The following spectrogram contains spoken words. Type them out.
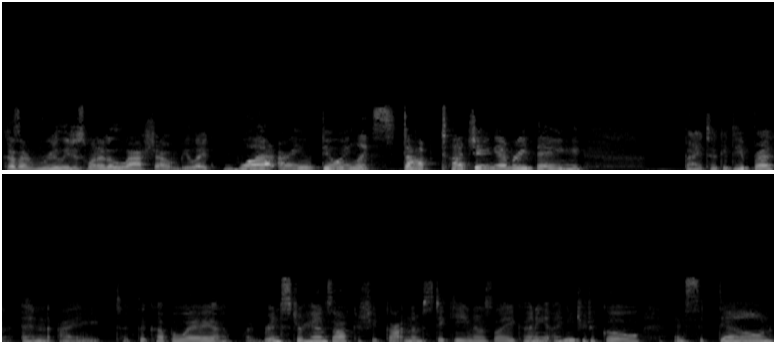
because I really just wanted to lash out and be like, what are you doing? Like, stop touching everything. But I took a deep breath and I took the cup away. I, I rinsed her hands off because she'd gotten them sticky. And I was like, honey, I need you to go and sit down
